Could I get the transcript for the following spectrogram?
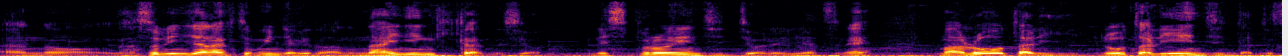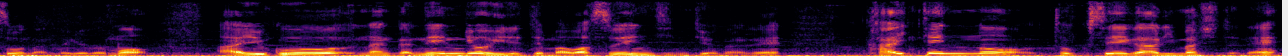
あの、ガソリンじゃなくてもいいんだけど、あの、内燃機関ですよ。レシプロエンジンって言われるやつね。まあ、ロータリー、ロータリーエンジンだってそうなんだけども、ああいうこう、なんか燃料入れて回すエンジンっていうのはね、回転の特性がありましてね、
